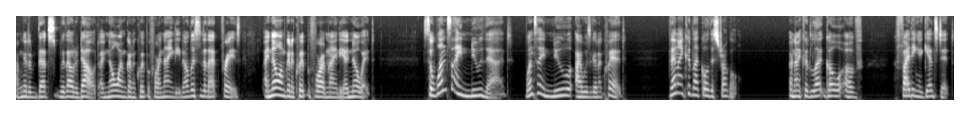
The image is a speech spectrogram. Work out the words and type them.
I'm going to, that's without a doubt. I know I'm going to quit before I'm 90. Now listen to that phrase. I know I'm going to quit before I'm 90. I know it. So once I knew that, once I knew I was going to quit, then I could let go of the struggle and I could let go of fighting against it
